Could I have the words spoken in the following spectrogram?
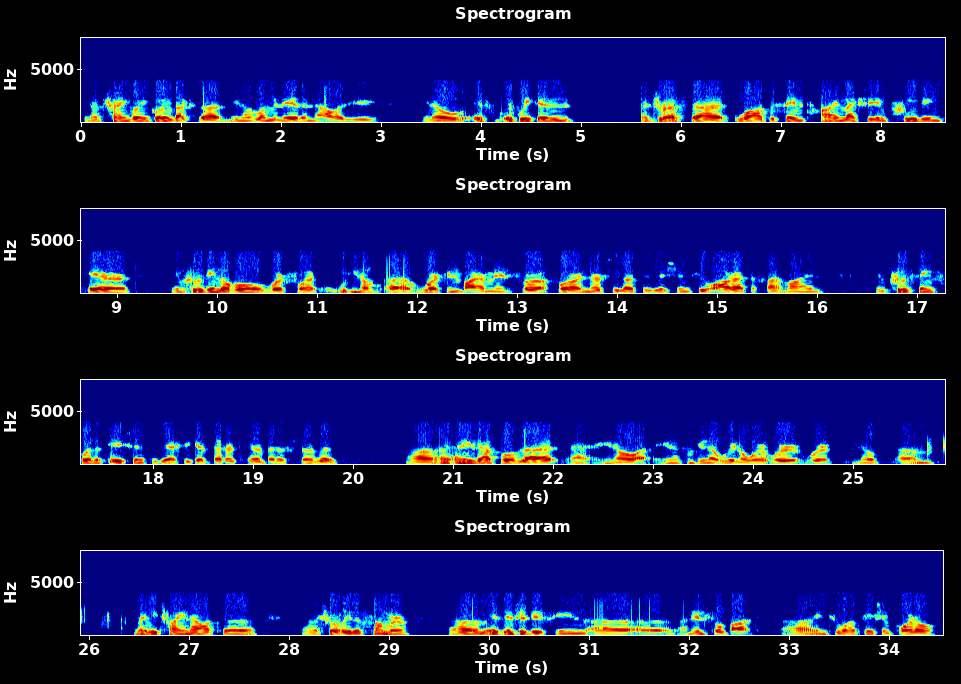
you know, trying, going, going back to that, you know, lemonade analogy, you know, if, if we can address that while at the same time actually improving care improving the whole work for you know uh, work environment for for our nurses, our physicians who are at the front lines, improve things for the patients so they actually get better care, better service. Uh, an example of that, uh, you know, uh, you know, something that we you know we're we're we're you know um, going to be trying out uh, uh, shortly this summer um, is introducing an info bot into our patient portal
